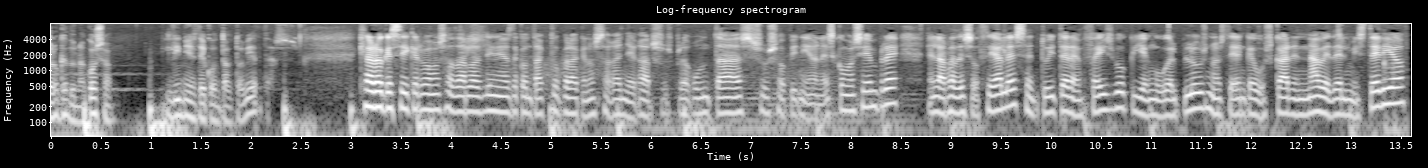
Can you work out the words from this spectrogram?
Solo queda una cosa, líneas de contacto abiertas. Claro que sí, que os vamos a dar las líneas de contacto para que nos hagan llegar sus preguntas, sus opiniones. Como siempre, en las redes sociales, en Twitter, en Facebook y en Google Plus, nos tienen que buscar en Nave del Misterio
